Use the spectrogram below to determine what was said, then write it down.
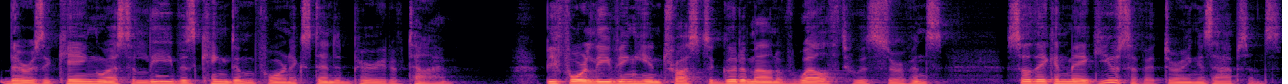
There is a king who has to leave his kingdom for an extended period of time. Before leaving, he entrusts a good amount of wealth to his servants so they can make use of it during his absence.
